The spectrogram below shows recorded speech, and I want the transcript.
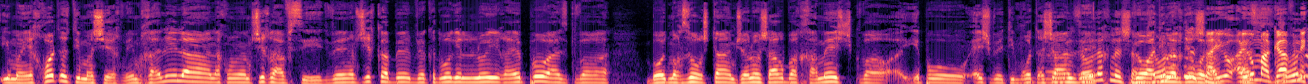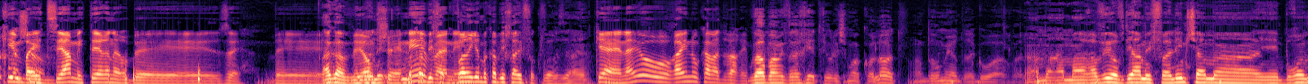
אם היכולת הזאת תימשך, ואם חלילה אנחנו נמשיך להפסיד, ונמשיך לקבל, והכדורגל לא ייראה פה, אז כבר בעוד מחזור 2, 3, 4, 5, כבר יהיה פה אש ותמרות עשן. אבל זה הולך לשם, זה הולך. לשם. היו, מג"בניקים. ביציאה מטרנר בזה. אגב, ביום שני, ואני... כבר נגד מכבי חיפה כבר זה היה. כן, היו, ראינו כמה דברים. כבר במזרחי התחילו לשמוע קולות, הדרומי עוד רגוע, המערבי, עובדי המפעלים שם, אה, ברום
